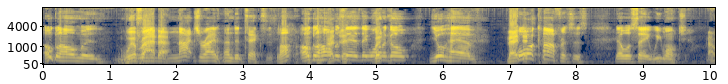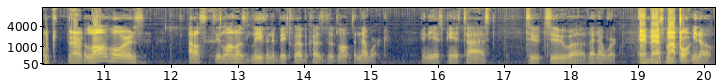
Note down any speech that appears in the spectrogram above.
Oklahoma is We'll right, find out. a notch right under Texas. Long- Oklahoma Uh, uh, says they want to go. You'll have That- four conferences that will say we want you. Okay, that- The Longhorns, I don't see the Longhorns leaving the Big Twelve because of the, long, the network and ESPN's ties to to uh, that network. And that's my point. You know,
